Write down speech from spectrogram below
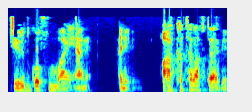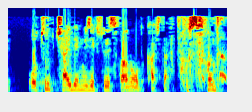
Jared Goff'un var yani hani arka tarafta yani oturup çay demleyecek süresi falan oldu kaç tane pozisyonda.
